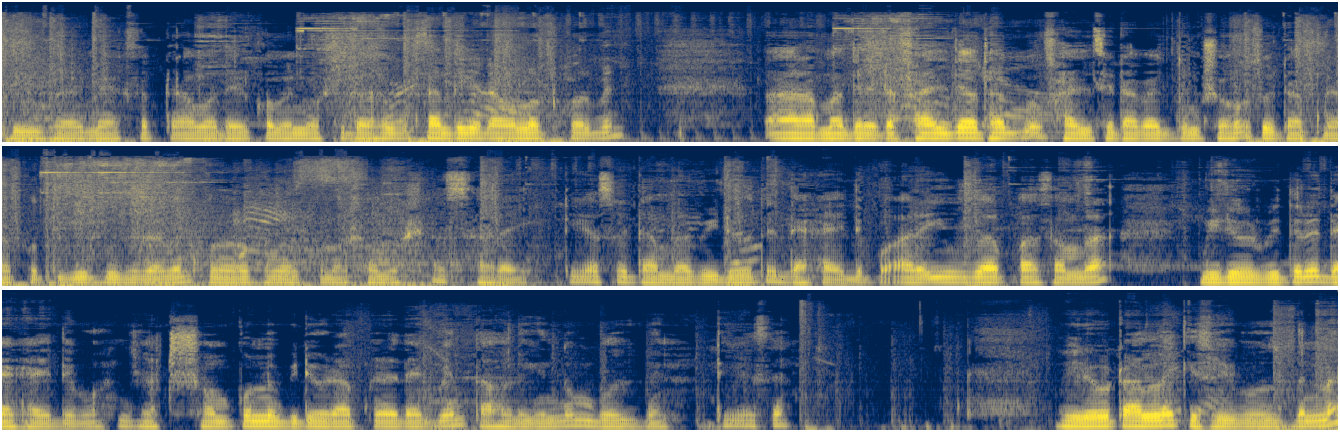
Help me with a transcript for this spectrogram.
ফ্রি ফায়ার ম্যাক্স আপনারা আমাদের কমেন্ট বক্সে হবে ওখান থেকে ডাউনলোড করবেন। আর আমাদের এটা ফাইল দেওয়া থাকব। ফাইল সেট আপ একদম সহজ ওটা আপনারা প্রত্যেকেই বুঝে যাবেন কোনো রকমের কোনো সমস্যা ছাড়াই। ঠিক আছে? ওটা আমরা ভিডিওতে দেখাই দেবো। আর ইউজার পাস আমরা ভিডিওর ভিতরে দেখাই দেবো। জাস্ট সম্পূর্ণ ভিডিওটা আপনারা দেখবেন তাহলে কিন্তু বুঝবেন। ঠিক আছে? ভিডিওটা আনলে কিছুই বুঝবেন না।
